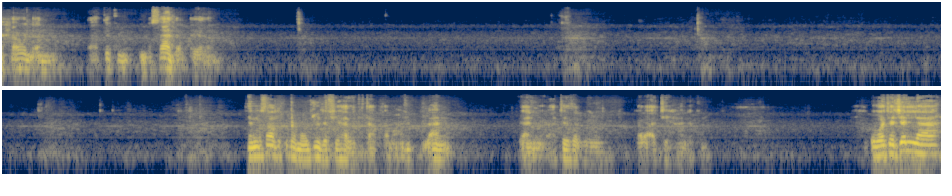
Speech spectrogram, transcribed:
أحاول أن أعطيكم المصادر أيضا. المصادر كلها موجودة في هذا الكتاب طبعا. الآن يعني أعتذر من قراءتها لكم. وتجلى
